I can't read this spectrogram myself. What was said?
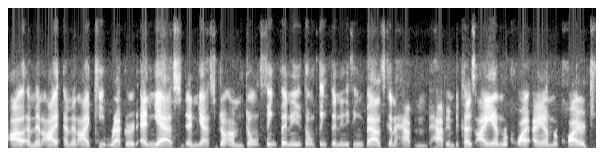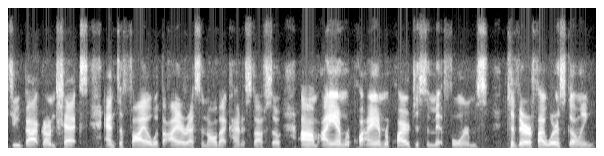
I and then I and then I keep record. And yes, and yes, don't um don't think that any don't think that anything bad's gonna happen happen because I am required I am required to do background checks and to file with the IRS and all that kind of stuff. So um I am required I am required to submit forms to verify where it's going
